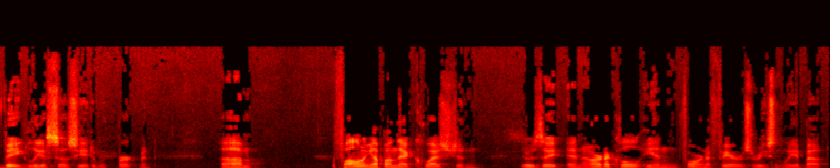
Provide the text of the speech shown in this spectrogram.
vaguely associated with Berkman. Um, Following up on that question, there was a, an article in Foreign Affairs recently about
